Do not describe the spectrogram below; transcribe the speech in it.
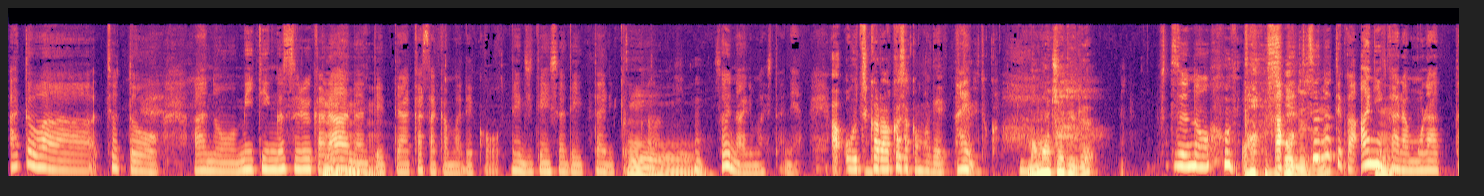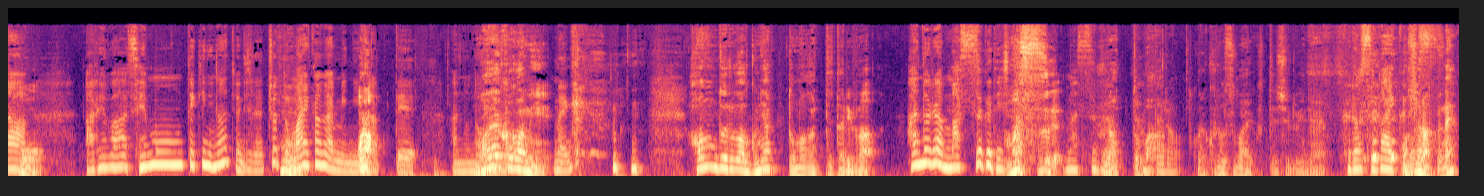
あとはちょっとあのミーティングするからなんて言って赤坂までこうね自転車で行ったりとか、うん。そういうのありましたね。あ、お家から赤坂まで行ったりとか。ママチャリで？普通の本当あそうですね。普通のっていうか兄からもらった、うん。あれは専門的になんていうんですかね。ちょっと前かがみになって、あの乗る。前かがみ。前かハンドルはぐにゃっと曲がってたりは、ハンドルはまっすぐでしたまっすぐ。まっすぐフラットバー。これクロスバイクっていう種類で。クロスバイクおですそらくね。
